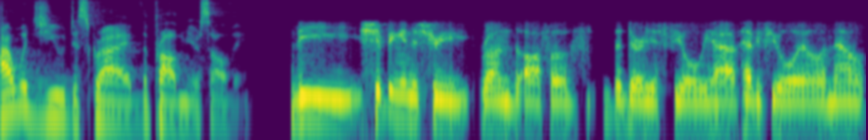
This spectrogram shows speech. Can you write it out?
How would you describe the problem you're solving? The shipping industry runs off of the dirtiest fuel we have, heavy fuel oil, and now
